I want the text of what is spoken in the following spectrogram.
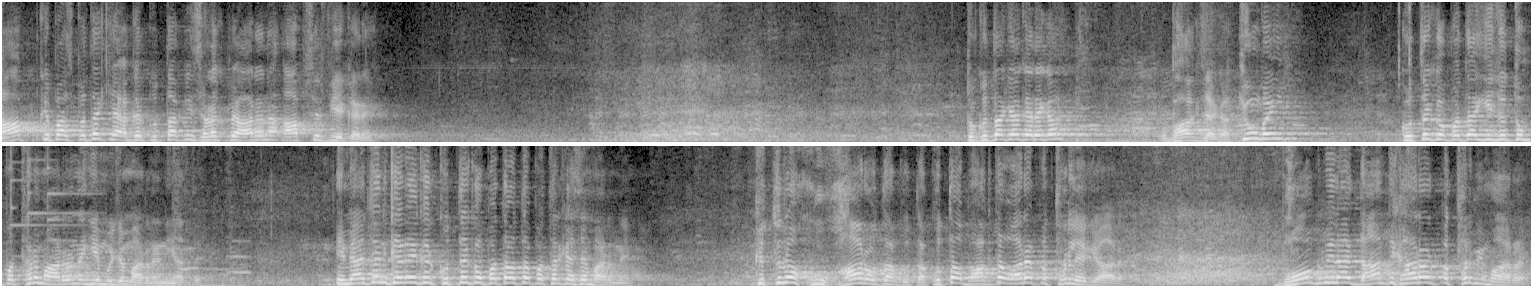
आपके पास पता है कि अगर कुत्ता की सड़क पे आ रहा है ना, आप सिर्फ़ ये करें। तो कुत्ता क्या करेगा? वो भाग जाएगा। क्यों भाई? कुत्ते को पता है कि जो तुम पत्थर मारो ना, ये मुझे मारने नहीं आते। इमेजिन करें, अगर कुत्ते को पता होता पत्थर कैसे मारने। कितना खूखार होता कुत्ता। कुत्ता भागता आ रहा है, पत्थर लेके आ रहा है। भोंक भी रहा है, दांत दिखा रहा है और पत्थर भी मार रहा है।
